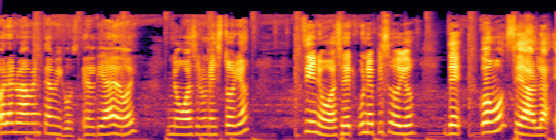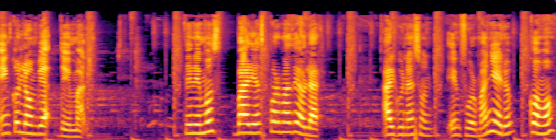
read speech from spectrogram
Hola nuevamente amigos, el día de hoy no va a ser una historia, sino va a ser un episodio de cómo se habla en Colombia de mal. Tenemos varias formas de hablar. Algunas son en forma ñero, como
